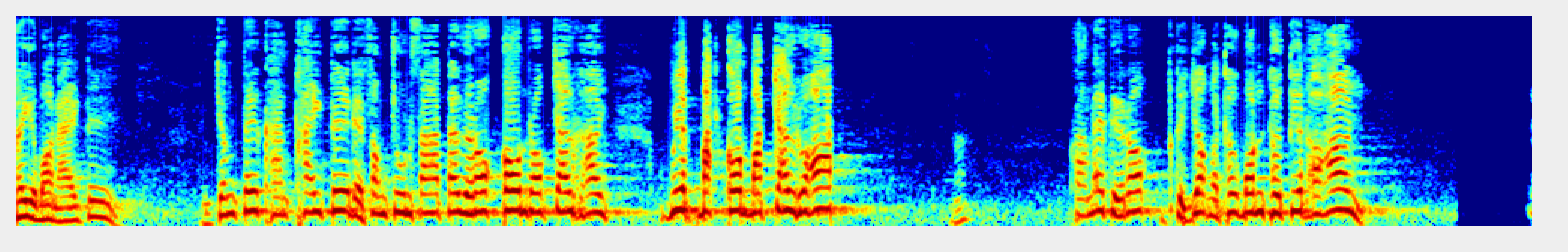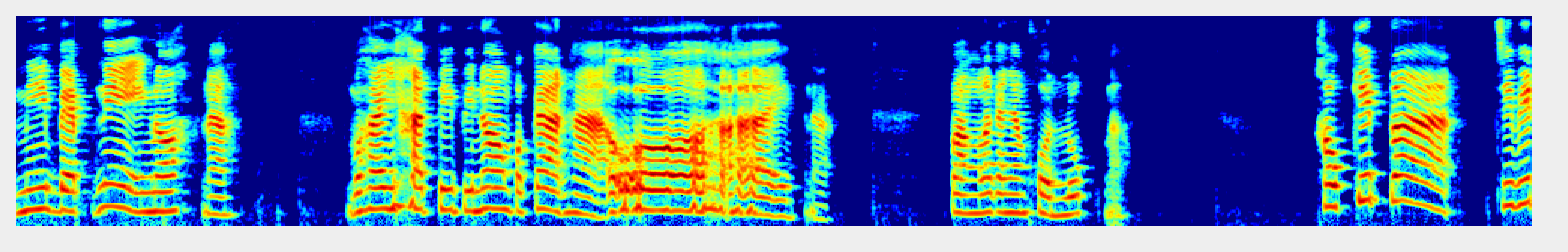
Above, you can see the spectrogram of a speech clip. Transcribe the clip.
ដីរបស់ណែឯងទេអញ្ចឹងទេខាងថៃទេដែលសំជូនសារទៅរកកូនរកចៅហើយមានបាត់កូនបាត់ចៅឬអត់ណាខាងនេះគេរកគេយកមកធ្វើបន់ធ្វើទៀនអស់ហើយ มีแบบนี้เองเนาะนะว่าให้ญาติพี่น้องประกาศหา โอ้ยนะ ฟังแล้วกันยังขนลุกนะ เขาคิดว่าชีวิต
